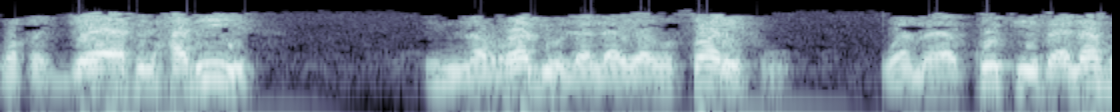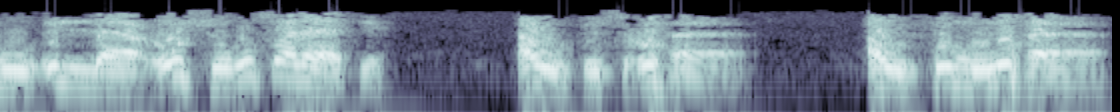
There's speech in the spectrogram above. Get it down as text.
وقد جاء في الحديث إن الرجل لا ينصرف وما كتب له إلا عشر صلاته أو تسعها أو ثمنها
